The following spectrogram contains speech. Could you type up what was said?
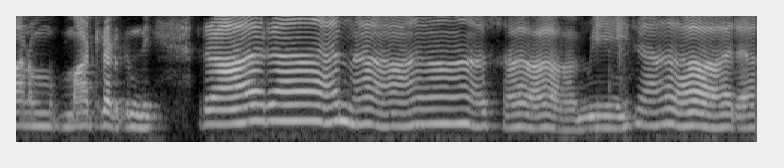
మనం మాట్లాడుకుంది. రారా నా సామి రారా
